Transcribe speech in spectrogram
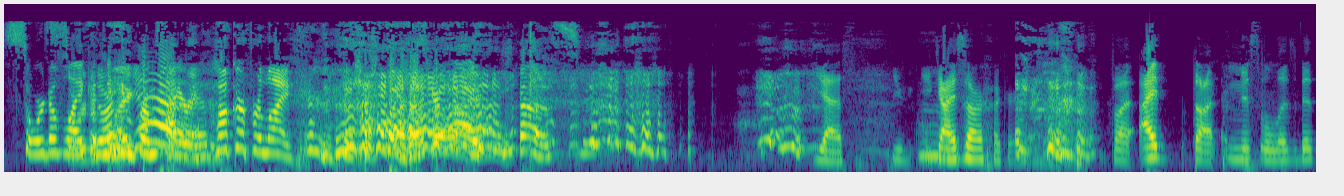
sort of like a of name like- from Yeah. Pirates. Hooker for life. yes. Yes, you you mm. guys are hookers. but I thought Miss Elizabeth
